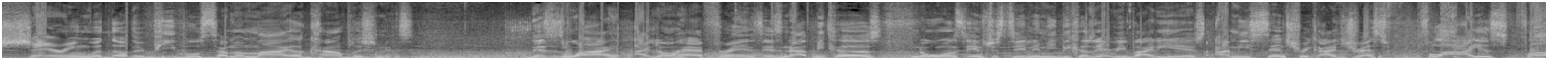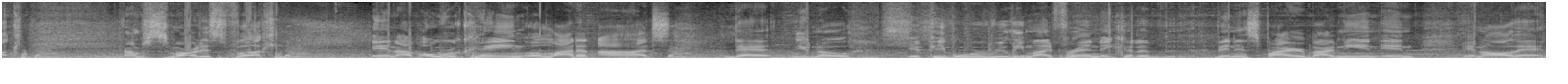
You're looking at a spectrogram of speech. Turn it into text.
sharing with other people some of my accomplishments. This is why I don't have friends. It's not because no one's interested in me, because everybody is. I'm eccentric, I dress fly as fuck, I'm smart as fuck and I've overcame a lot of odds that you know if people were really my friend they could have been inspired by me and and, and all that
